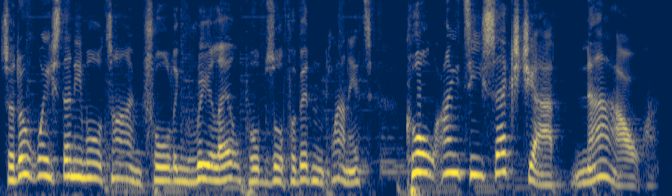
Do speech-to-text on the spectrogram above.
So don't waste any more time trawling real ale pubs or Forbidden Planet. Call IT Sex Chat now.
